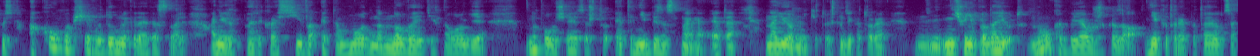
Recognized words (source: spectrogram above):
есть о ком вообще вы думали, когда это создали? Они говорят, это красиво, это модно, новая технология. Ну, получается, что это не бизнесмены, это наемники, то есть люди, которые ничего не продают. Ну, как бы я уже сказал, некоторые пытаются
